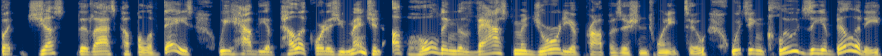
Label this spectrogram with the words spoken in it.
But just the last couple of days, we have the appellate court, as you mentioned, upholding the vast majority of Proposition 22, which includes the ability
